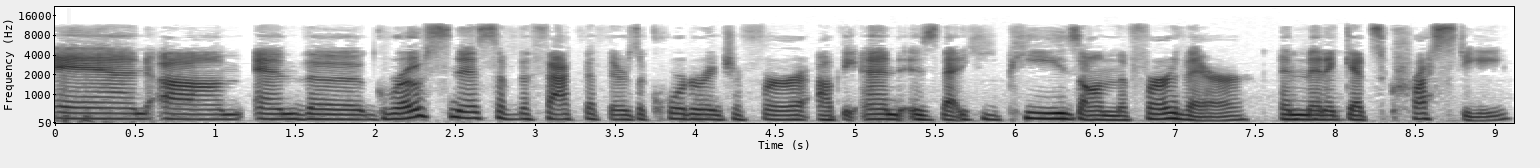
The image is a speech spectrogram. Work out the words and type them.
And um and the grossness of the fact that there's a quarter inch of fur out the end is that he pees on the fur there, and then it gets crusty.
